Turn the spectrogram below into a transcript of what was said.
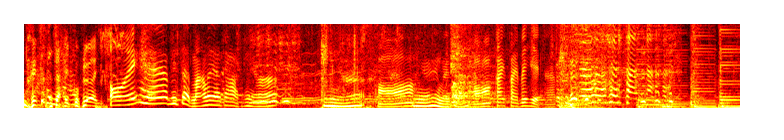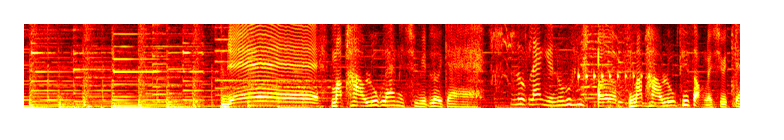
ไม่สนใจกูเลยอ๋อยแค่พิเศษมากเลยอะจ้าตรงเนี้ยตรงเนี้ยอ๋อตรงเนี้ยเห็นไหมจ๊ะ อ๋อใกล้ไปไม่เห็นครับ เย้มะพร้าวลูกแรกในชีวิตเลยแก ลูกแรกอยู่นู่น เออมะพร้าวลูกที่สองในชีวิตแก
